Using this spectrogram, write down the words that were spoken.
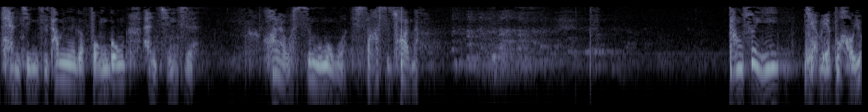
很精致，他们那个缝工很精致。后来我师母问我，你啥时穿呢？当睡衣也也不好用。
